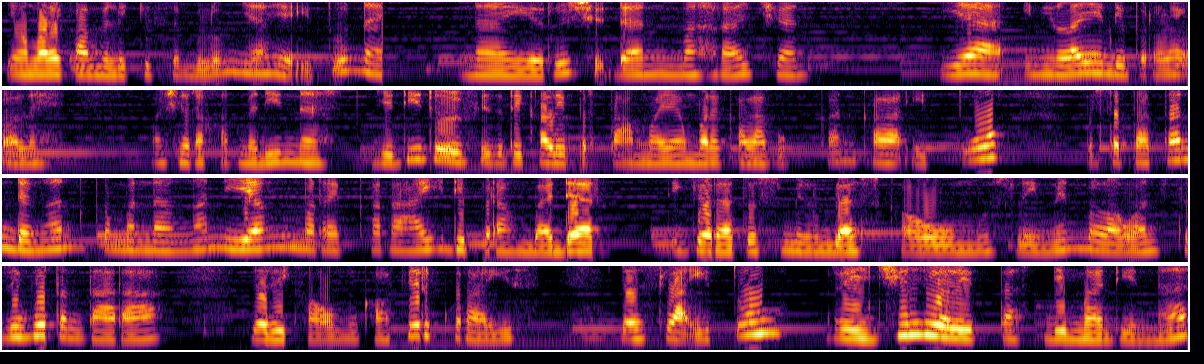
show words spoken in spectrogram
yang mereka miliki sebelumnya yaitu Nairuj dan Mahrajan. Ya, inilah yang diperoleh oleh masyarakat Madinah. Jadi Idul Fitri kali pertama yang mereka lakukan kala itu bertepatan dengan kemenangan yang mereka raih di Perang Badar. 319 kaum muslimin melawan 1000 tentara dari kaum kafir Quraisy dan setelah itu regionalitas di Madinah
